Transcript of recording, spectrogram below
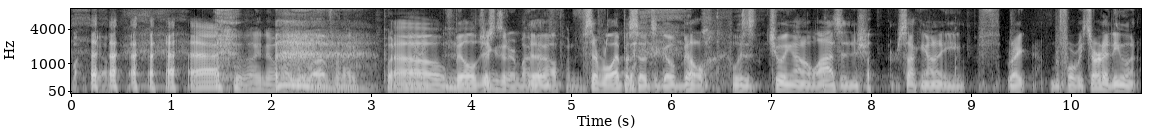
I know how you love when I put Oh, Bill things just that are in my uh, mouth. And, several episodes ago, Bill was chewing on a lozenge or sucking on it. He right before we started, he went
